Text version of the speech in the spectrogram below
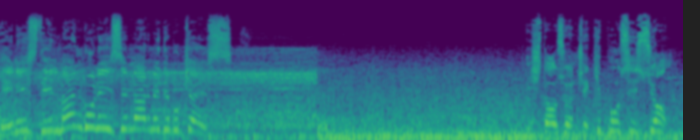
Deniz Dilmen gole izin vermedi bu kez. İşte az önceki pozisyon.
